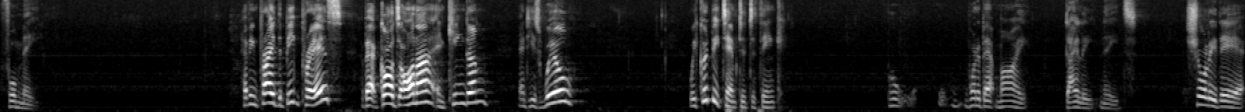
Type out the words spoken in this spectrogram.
for me. Having prayed the big prayers about God's honour and kingdom and His will, we could be tempted to think, well, what about my daily needs? Surely they're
